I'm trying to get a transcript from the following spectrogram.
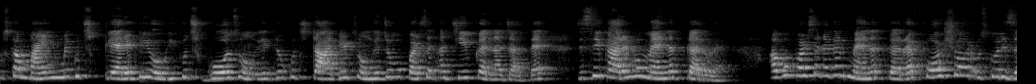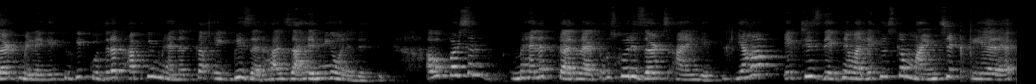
उसका माइंड में कुछ क्लैरिटी होगी, कुछ गोल्स होंगे, जो कुछ टारगेट्स होंगे जो वो पर्सन अचीव करना चाहता है, जिसके कारण वो मेहनत कर रहा है। अब वो पर्सन अगर मेहनत कर रहा है फॉर श्योर उसको रिज़ल्ट मिलेंगे, क्योंकि कुदरत आपकी मेहनत का एक भी जरहा ज़ाहिर नहीं होने देती। अब वो पर्सन मेहनत कर रहा है तो उसको रिजल्ट्स आएँगे। यहाँ एक चीज़ देखने वाले कि उसका माइंडसेट क्लियर है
